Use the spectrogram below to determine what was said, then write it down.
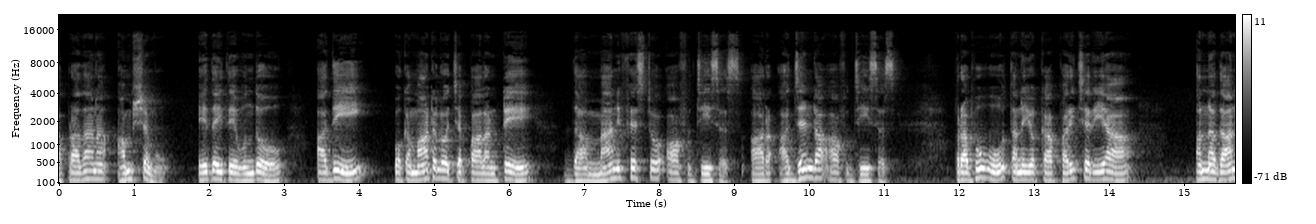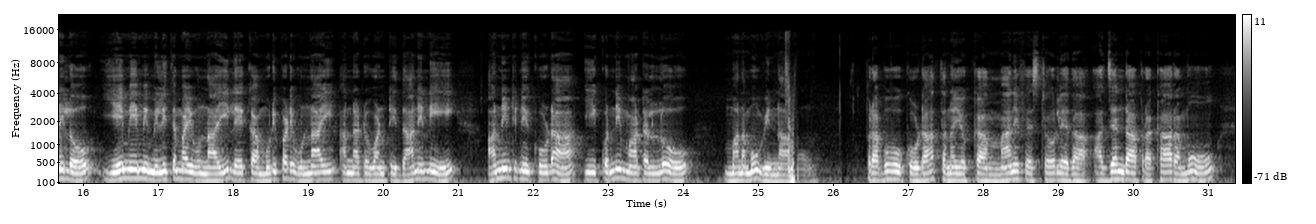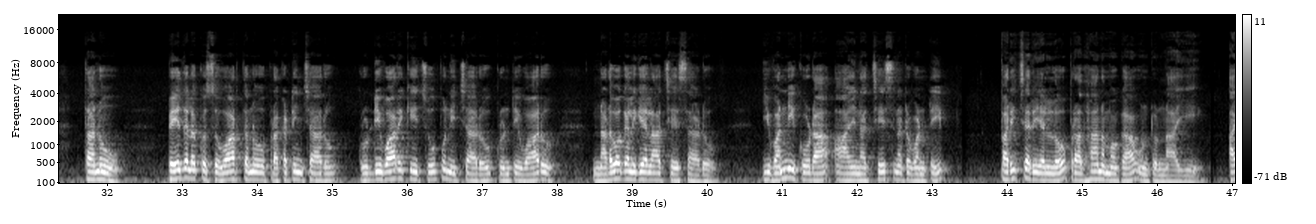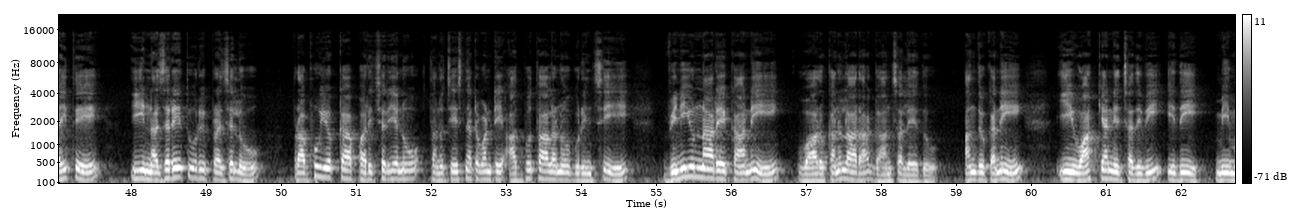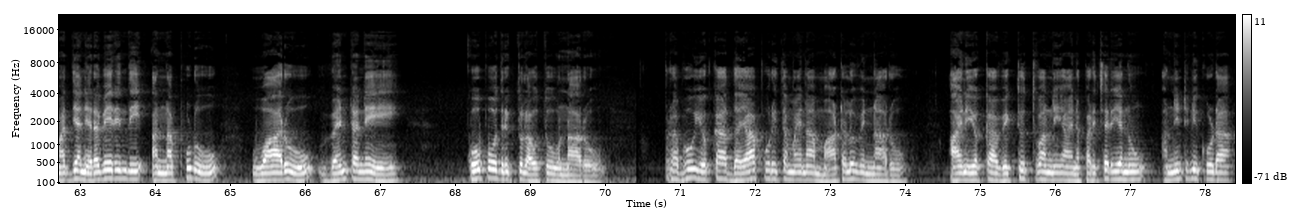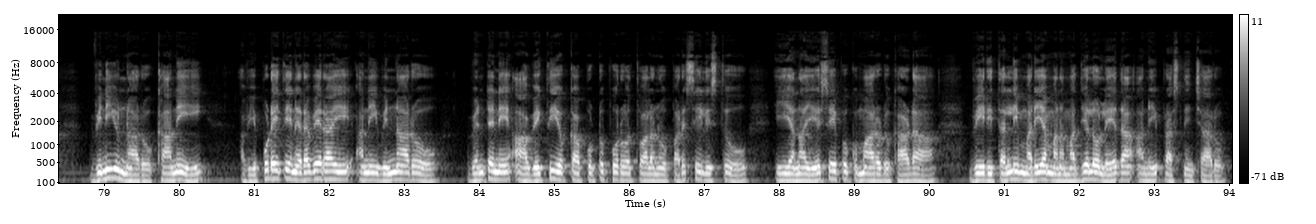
ప్రధాన అంశము ఏదైతే ఉందో అది ఒక మాటలో చెప్పాలంటే the manifesto of Jesus or agenda of Jesus ప్రభువు తన యొక్క పరిచర్య అన్న దానిలో ఏమేమి మిళితమై ఉన్నాయి లేక ముడిపడి ఉన్నాయి అన్నటువంటి దానిని అన్నింటినీ కూడా ఈ కొన్ని మాటల్లో మనము విన్నాము. ప్రభువు కూడా తన యొక్క మేనిఫెస్టో లేదా అజెండా ప్రకారము తను పేదలకు సువార్తను ప్రకటించారు గ్రుడ్డివారికి చూపునిచ్చారు కృంటివారు నడవగలిగేలా చేశాడు. ఇవన్నీ కూడా ఆయన చేసినటువంటి పరిచర్యల్లో ప్రధానముగా ఉంటున్నాయి. అయితే ఈ నజరేతూరి ప్రజలు ప్రభు యొక్క పరిచర్యను తను చేసినటువంటి అద్భుతాలను గురించి వినియున్నారే కానీ వారు కనులారా గాంచలేదు. అందుకని ఈ వాక్యాన్ని చదివి ఇది మీ మధ్య నెరవేరింది అన్నప్పుడు వారు వెంటనే కోపోద్రిక్తులవుతూ ఉన్నారు. ప్రభు యొక్క దయాపూరితమైన మాటలు విన్నారు. ఆయన యొక్క వ్యక్తిత్వాన్ని ఆయన పరిచర్యను అన్నింటినీ కూడా వినియున్నారు. కానీ అవి ఎప్పుడైతే నెరవేరాయి అని విన్నారో వెంటనే ఆ వ్యక్తి యొక్క పుట్టుపూర్వత్వాలను పరిశీలిస్తూ ఈయన ఏసేపు కుమారుడు కాడా వీరి తల్లి మరియ మన మధ్యలో లేదా అని ప్రశ్నించారు.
